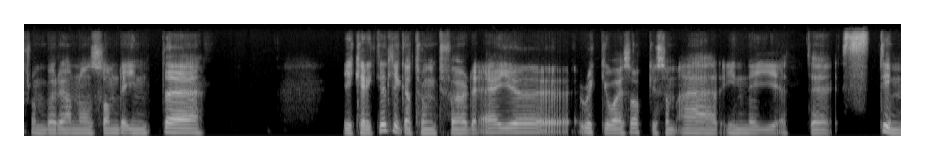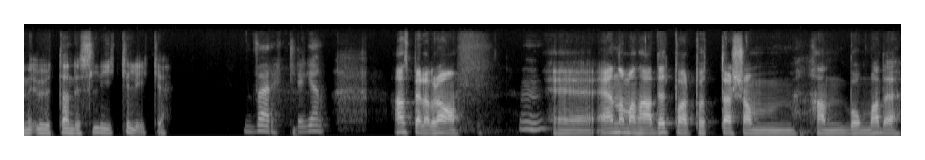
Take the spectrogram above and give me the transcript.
från början, någon som det inte gick riktigt lika tungt för, det är ju Ricky Wysocki som är inne i ett eh, stim utan dess like like. Verkligen. Han spelar bra. Mm. Eh, än om han hade ett par puttar som han bommade,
